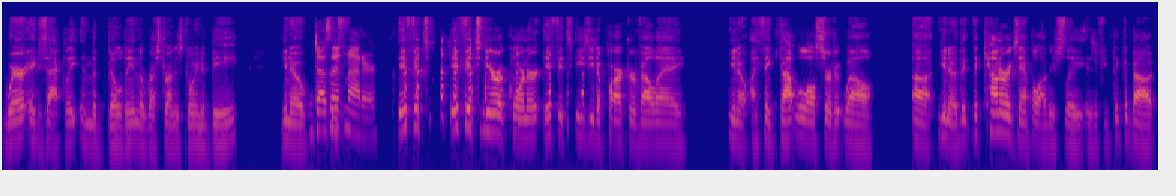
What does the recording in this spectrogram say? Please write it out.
where exactly in the building the restaurant is going to be. You know, Doesn't if- matter. if it's if it's near a corner, if it's easy to park or valet, you know, I think that will all serve it well. Uh, you know, the, the counter example obviously is if you think about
